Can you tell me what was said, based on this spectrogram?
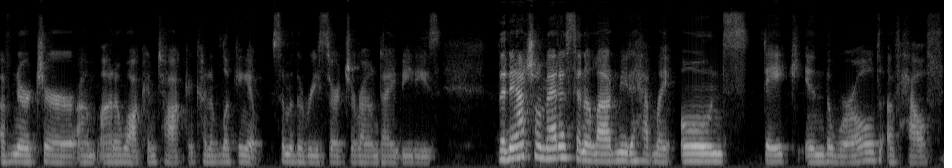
of nurture um, on a walk and talk and kind of looking at some of the research around diabetes. The natural medicine allowed me to have my own stake in the world of health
